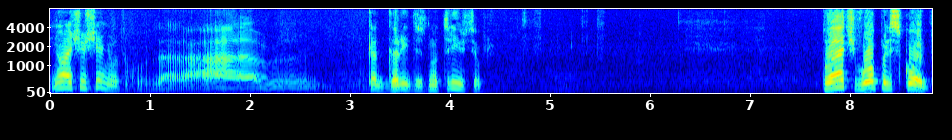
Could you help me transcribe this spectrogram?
Ну, ощущение вот такое. А, как горит изнутри все. Плач, вопль, скорбь.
